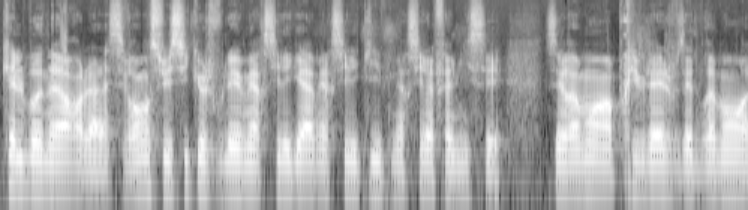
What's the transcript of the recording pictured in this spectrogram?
quel bonheur. Oh là là, c'est vraiment celui-ci que je voulais. Merci les gars, merci l'équipe, merci la famille. C'est c'est vraiment un privilège. Vous êtes vraiment,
